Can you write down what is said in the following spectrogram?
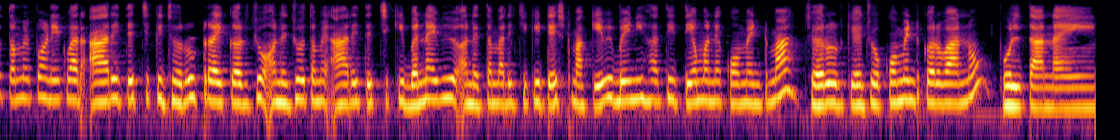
તો તમે પણ એકવાર આ રીતે ચીકી જરૂર ટ્રાય કરજો અને જો તમે આ રીતે ચીકી બનાવી અને તમારી ચીકી ટેસ્ટમાં કેવી બની હતી તે મને કોમેન્ટમાં જરૂર કહેજો. કોમેન્ટ કરવાનું ભૂલતા નહીં.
